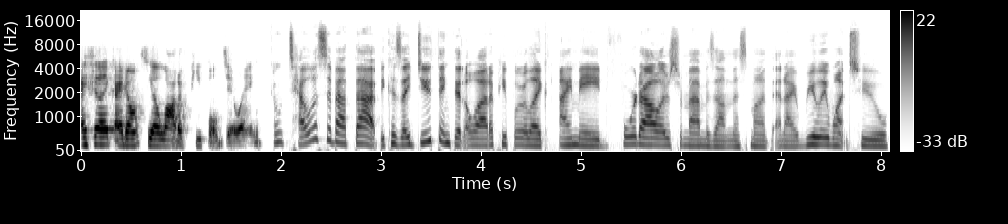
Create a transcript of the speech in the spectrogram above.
I feel like I don't see a lot of people doing. Oh, tell us about that because I do think that a lot of people are like, I made $4 from Amazon this month and I really want to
